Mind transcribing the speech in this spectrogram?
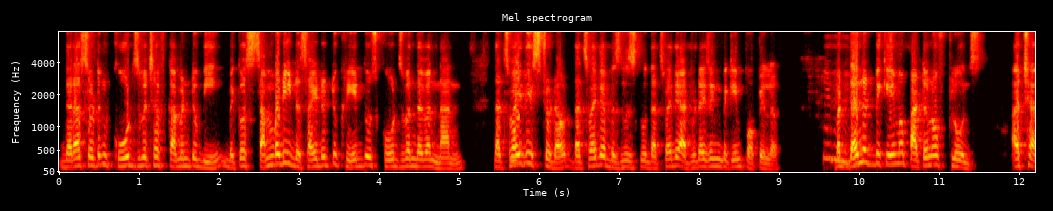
there are certain codes which have come into being because somebody decided to create those codes when there were none. That's why they stood out. That's why their business grew. That's why their advertising became popular. But then it became a pattern of clones. अच्छा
